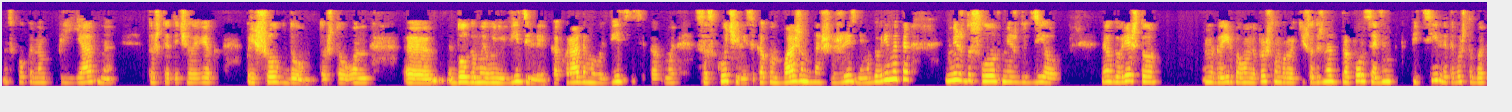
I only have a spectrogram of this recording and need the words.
насколько нам приятно то, что этот человек пришел в дом, то, что он долго мы его не видели, как рады мы его видеть, как мы соскучились, и как он важен в нашей жизни. Мы говорим это между слов, между дел. Я говорю, что мы говорили, по-моему, на прошлом уроке, что должна быть пропорция один к пяти для того, чтобы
